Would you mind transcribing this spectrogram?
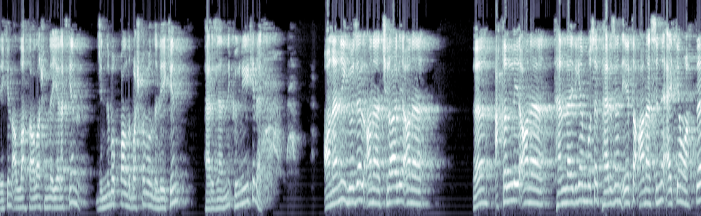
Lekin alloh taolo shunday yaratgan jinni bo'lib qoldi boshqa bo'ldi lekin farzandni ko'ngliga keladi. Onani go'zal ona chiroyli ona aqlli ona tanlaydigan bo'lsa farzand erta onasini aytgan vaqtda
